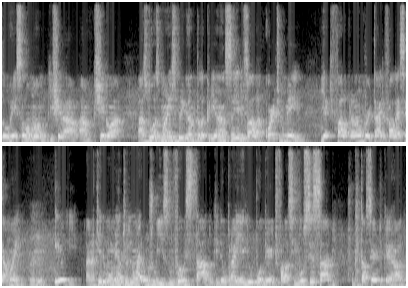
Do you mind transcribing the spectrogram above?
do rei Salomão, que che, a, a, chegam a, as duas mães brigando pela criança e ele fala, corte no meio. E a que fala para não cortar, ele fala, essa é a mãe. Uhum. Ele, naquele momento, ele não era um juiz, não foi o Estado que deu para ele o poder de falar assim, você sabe o que está certo e o que é errado.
